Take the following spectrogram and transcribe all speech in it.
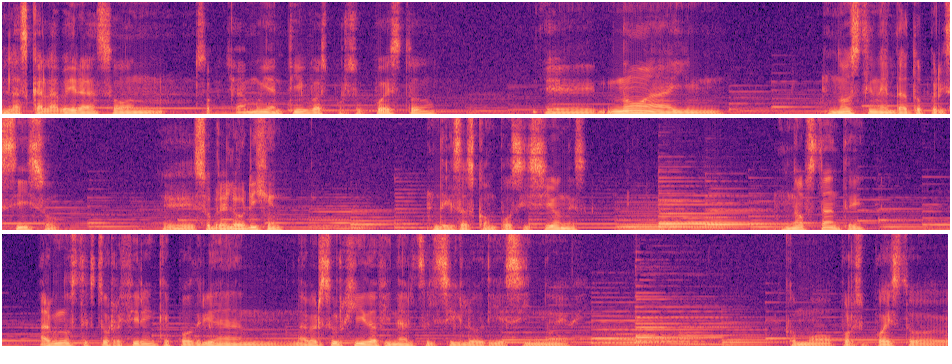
Las calaveras son, ya muy antiguas, por supuesto. Eh, no hay, no se tiene el dato preciso eh, sobre el origen de esas composiciones. No obstante, algunos textos refieren que podrían haber surgido a finales del siglo XIX. Como por supuesto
